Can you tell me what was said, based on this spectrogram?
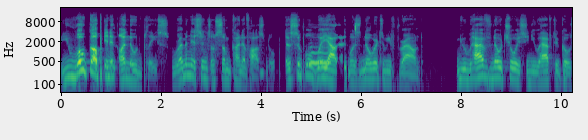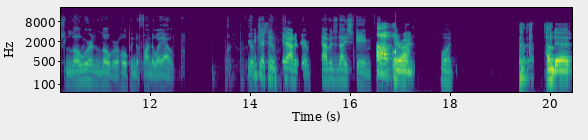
You woke up in an unknown place, reminiscent of some kind of hospital. A simple way out was nowhere to be found. You have no choice and you have to go lower and lower, hoping to find a way out. Your objective, get out of here. Have a nice game. Ah, hey, Ryan. what? I'm dead.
